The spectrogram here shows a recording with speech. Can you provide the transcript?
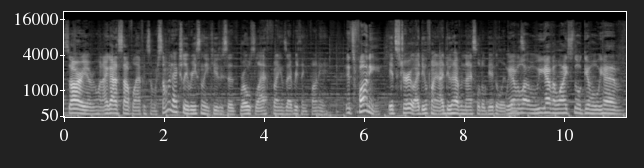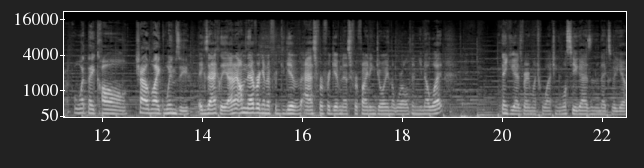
Sorry, everyone. I gotta stop laughing so much. Someone actually recently accused me said Rose laugh finds everything funny. It's funny. It's true. I do find I do have a nice little giggle. At We have a lot. We have a nice little giggle. We have what they call childlike whimsy. Exactly. I, I'm never gonna forgive, ask for forgiveness for finding joy in the world. And you know what? Thank you guys very much for watching. We'll see you guys in the next video.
